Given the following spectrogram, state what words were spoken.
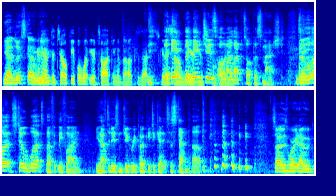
Yeah, Luke's got a You're gonna weird. have to tell people what you're talking about because that's gonna sound the weird. hinges on my laptop are smashed. So although it still works perfectly fine, you have to do some jiggery pokey to get it to stand up. So I was worried I would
